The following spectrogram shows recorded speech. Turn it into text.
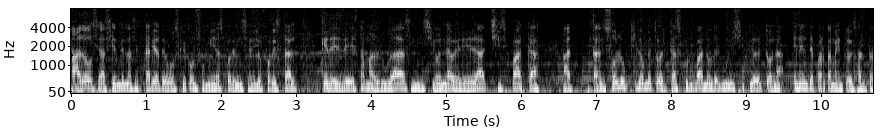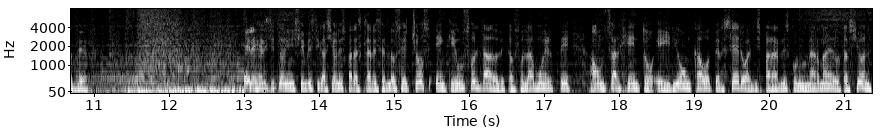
A 12 ascienden las hectáreas de bosque consumidas por el incendio forestal que desde esta madrugada se inició en la vereda Chispaca, a tan solo un kilómetro del casco urbano del municipio de Tona, en el departamento de Santander. El ejército inició investigaciones para esclarecer los hechos en que un soldado le causó la muerte a un sargento e hirió a un cabo tercero al dispararles con un arma de dotación.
